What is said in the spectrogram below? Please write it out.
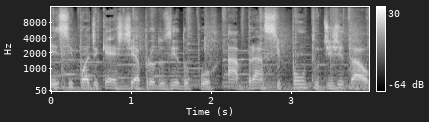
Esse podcast é produzido por Abrace Ponto Digital.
